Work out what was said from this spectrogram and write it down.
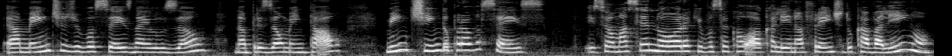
É a mente de vocês na ilusão, na prisão mental, mentindo para vocês. Isso é uma cenoura que você coloca ali na frente do cavalinho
